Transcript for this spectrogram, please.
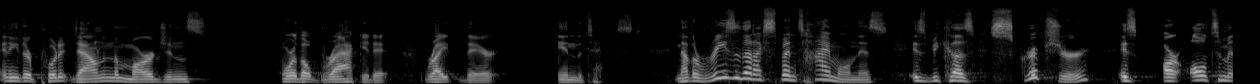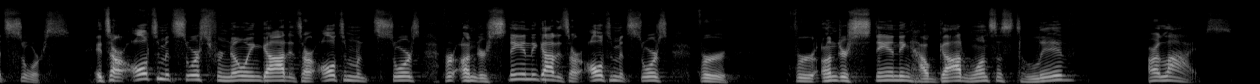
and either put it down in the margins or they'll bracket it right there in the text. Now, the reason that I spend time on this is because Scripture is our ultimate source. It's our ultimate source for knowing God. It's our ultimate source for understanding God. It's our ultimate source for, for understanding how God wants us to live our lives.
